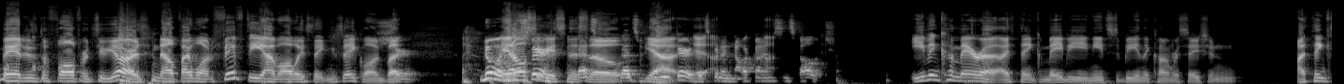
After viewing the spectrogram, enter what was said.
manages to fall for two yards. Now, if I want fifty, I'm always taking Saquon. But sure. No, and in that's all fair. seriousness, that's, though, that's really yeah, fair. That's it- been a knock on him since college. even Kamara, I think maybe needs to be in the conversation. I think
